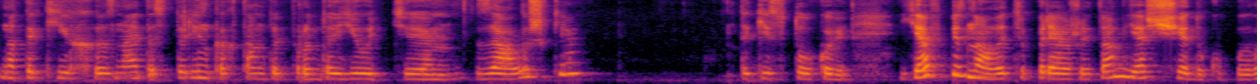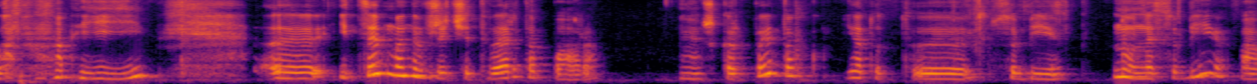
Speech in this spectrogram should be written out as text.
на таких, знаєте, сторінках, там, де продають е, залишки, такі стокові, я впізнала цю пряжу, і там я ще докупила її. І це в мене вже четверта пара шкарпеток. Я тут е, собі, ну, не собі, а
